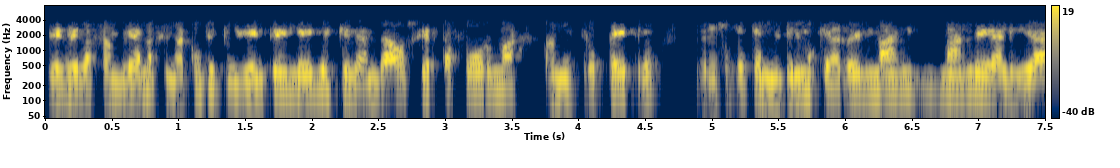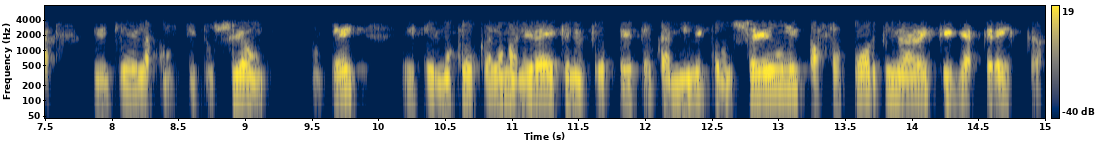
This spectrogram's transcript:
desde la Asamblea Nacional Constituyente hay leyes que le han dado cierta forma a nuestro petro, pero nosotros también tenemos que darle más, más legalidad dentro de la Constitución, ¿ok? Eh, tenemos que buscar la manera de que nuestro petro camine con cédula y pasaporte una vez que ella crezca,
